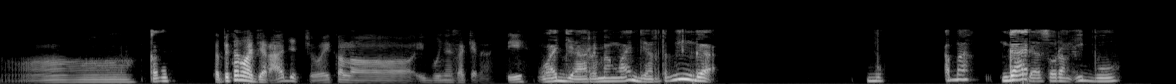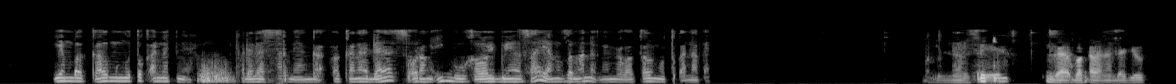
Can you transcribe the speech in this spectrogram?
oh Kalau tapi kan wajar aja cuy kalau ibunya sakit hati wajar, emang wajar. Tapi nggak. Bu, apa? Nggak ada seorang ibu yang bakal mengutuk anaknya. Pada dasarnya nggak akan ada seorang ibu kalau ibunya sayang sama anaknya nggak bakal mengutuk anaknya. bener sih nggak bakalan ada juga.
